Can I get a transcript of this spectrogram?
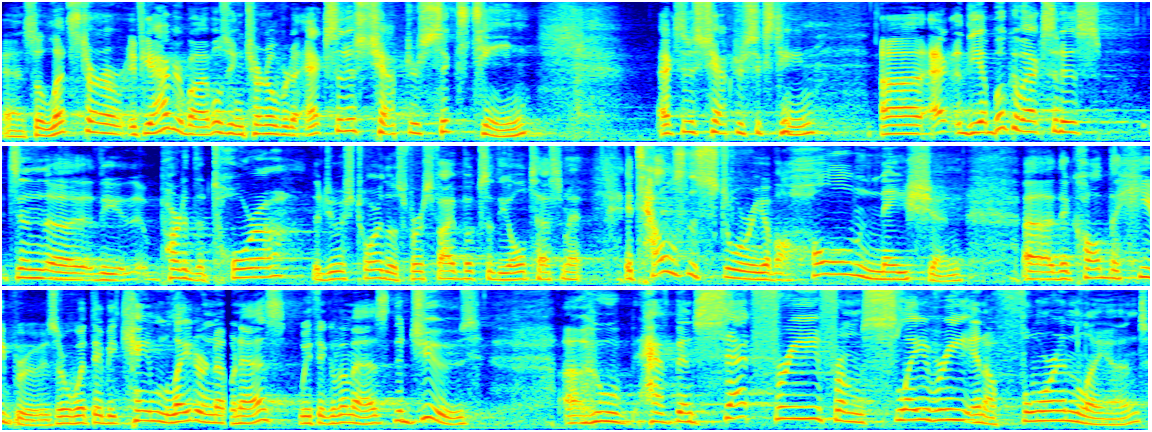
And so let's turn over, if you have your Bibles, you can turn over to Exodus chapter 16. Exodus chapter 16. Uh, the book of Exodus, it's in the, the part of the Torah, the Jewish Torah, those first five books of the Old Testament. It tells the story of a whole nation uh, they called the Hebrews, or what they became later known as, we think of them as, the Jews, uh, who have been set free from slavery in a foreign land.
